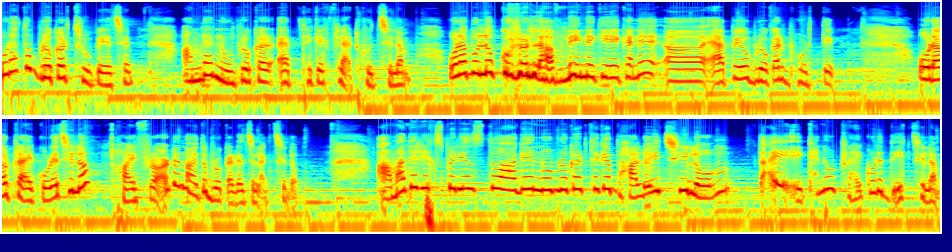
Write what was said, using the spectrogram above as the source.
ওরা তো ব্রোকার থ্রু পেয়েছে। আমরা নো ব্রোকার অ্যাপ থেকে ফ্ল্যাট খুঁজছিলাম। ওরা বলল, কোনো লাভ নেই নাকি এখানে অ্যাপেও ব্রোকার ভর্তি। ওরাও ট্রাই করেছিল, হয় ফ্রড নয়তো ব্রোকারেজ লাগছিল। আমাদের এক্সপিরিয়েন্স তো আগে নো ব্রোকার থেকে ভালোই ছিল তাই এখানেও ট্রাই করে দেখছিলাম।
